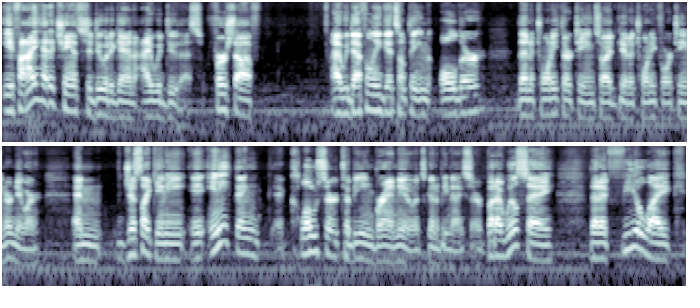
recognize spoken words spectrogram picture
if I had a chance to do it again, I would do this. First off, I would definitely get something older than a 2013, so I'd get a 2014 or newer. And just like any anything closer to being brand new, it's going to be nicer. But I will say that I feel like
